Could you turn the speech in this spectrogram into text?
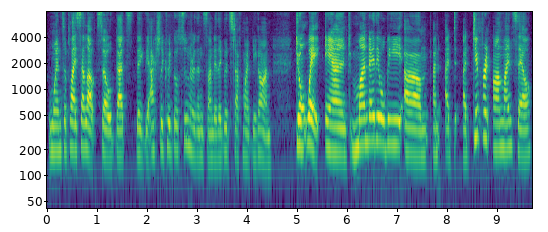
when supplies sell out. So that's they actually could go sooner than Sunday. The good stuff might be gone. Don't wait. And Monday there will be um, an, a, a different online sale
